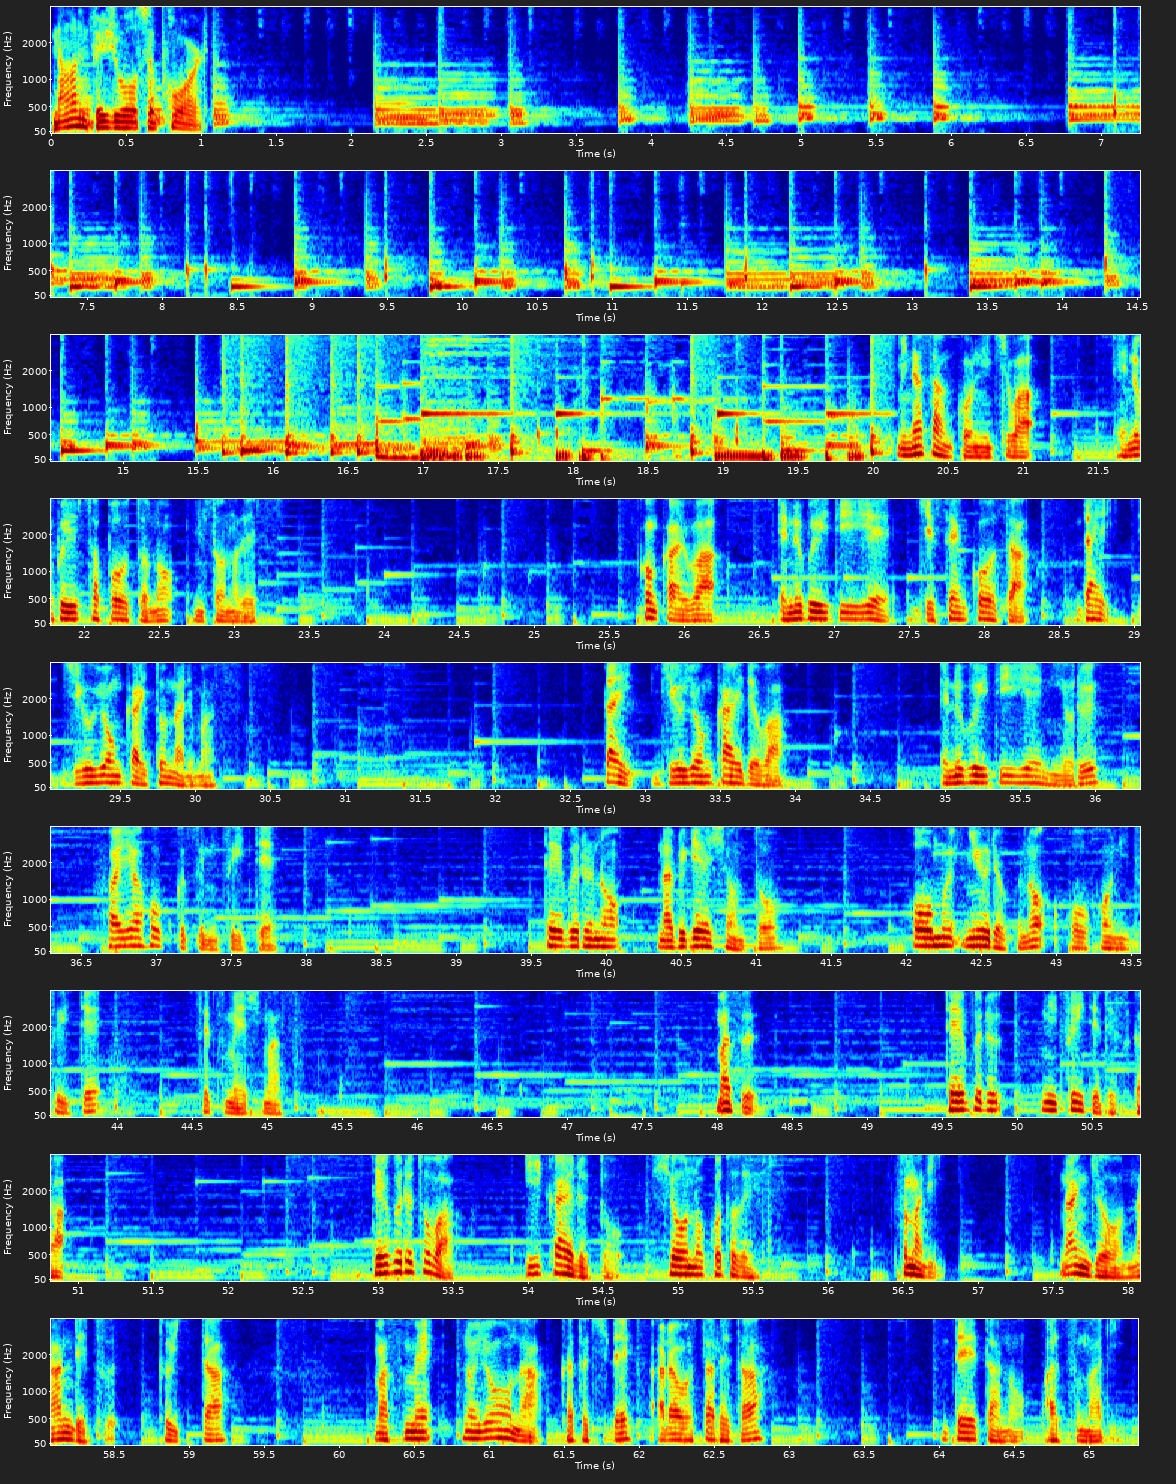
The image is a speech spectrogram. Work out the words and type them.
Non-visual support. 皆さんこんにちは NV サポートのみそのです今回は NVDA 実践講座第14回となります。第14回では NVDA による Firefox についてテーブルのナビゲーションとホーム入力の方法について説明します。まずテーブルについてですがテーブルとは言い換えると表のことです。つまり何行何列といったマス目のような形で表されたデータの集まり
